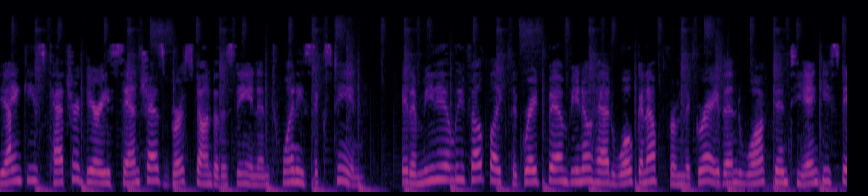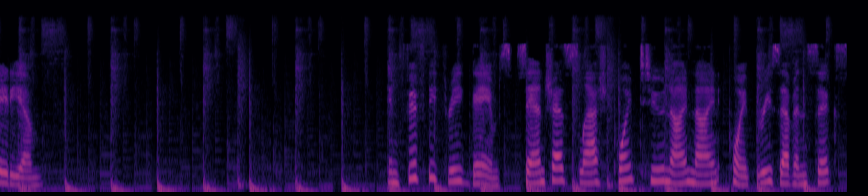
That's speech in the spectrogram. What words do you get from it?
Yankees catcher Gary Sanchez burst onto the scene in 2016. It immediately felt like the great Bambino had woken up from the grave and walked into Yankee Stadium. In 53 games, Sanchez slashed .299, .376,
